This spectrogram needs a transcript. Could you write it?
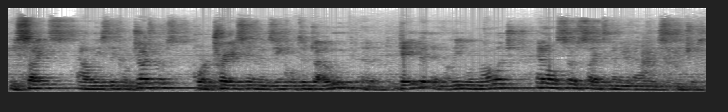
He cites Ali's legal judgments, portrays him as equal to Dawood, uh, David in legal knowledge, and also cites many of Ali's speeches.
